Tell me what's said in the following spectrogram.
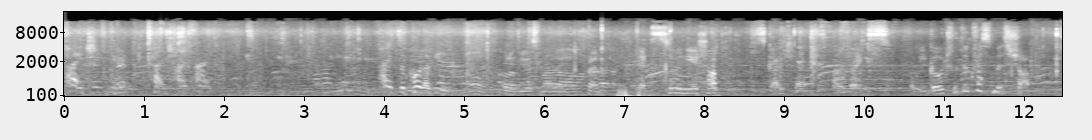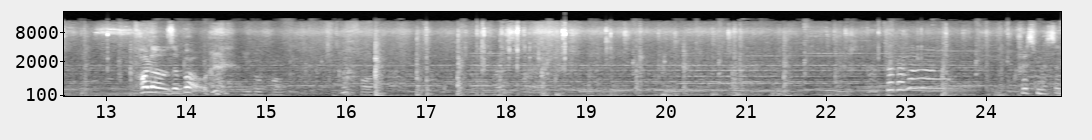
Fight, fight, fight, fight. Fight the polar bear. Oh, Polar Bear is my friend. Next souvenir shop, sculptures are nice. So we go to the Christmas shop. Follow the bow. You go for. Go for. Christmas in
